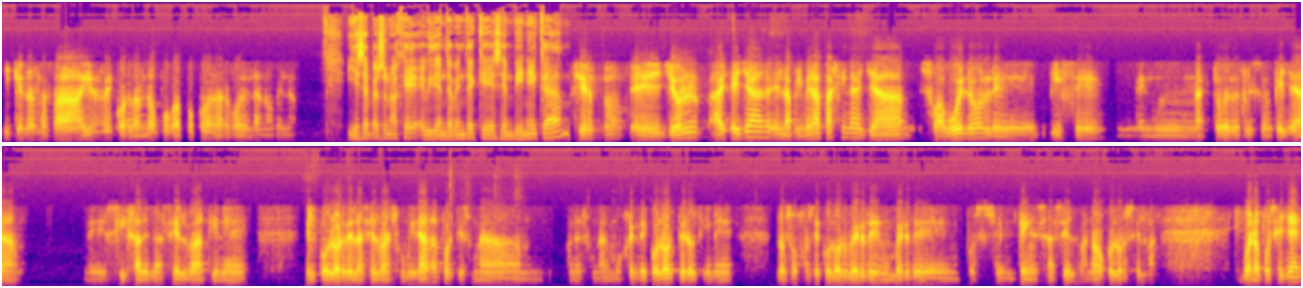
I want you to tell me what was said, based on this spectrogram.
y que nos las va a ir recordando poco a poco a lo largo de la novela. Y ese personaje, evidentemente, que es en Vineca. Cierto. Eh, yo, ella en la primera página ya su abuelo le dice en un acto de reflexión que ya es hija de la selva, tiene el color de la selva en su mirada porque es una, bueno, es una mujer de color, pero tiene los ojos de color verde, un verde pues intensa selva, ¿no? Color selva. Bueno, pues ella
